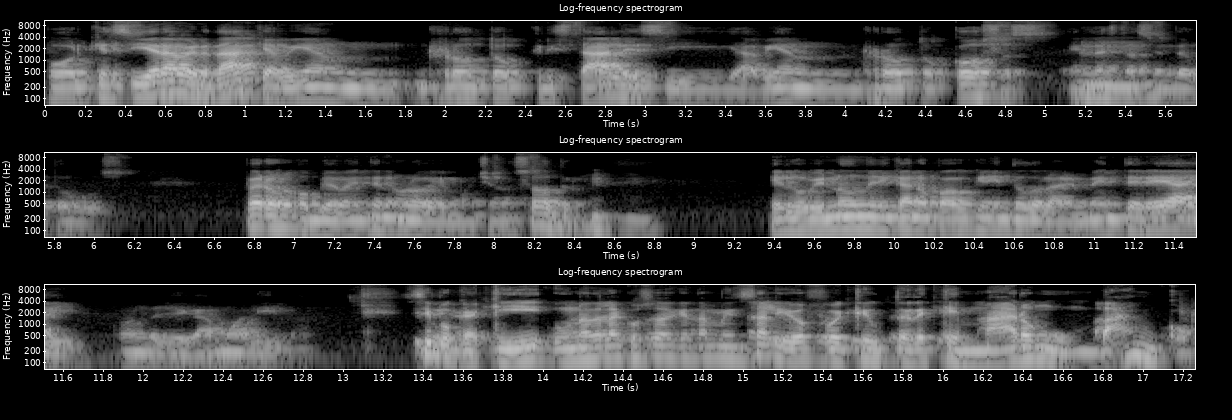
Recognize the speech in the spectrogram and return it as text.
porque sí era verdad que habían roto cristales y habían roto cosas en la estación de autobús, pero obviamente no lo habíamos hecho nosotros. El gobierno dominicano pagó 500 dólares, me enteré ahí cuando llegamos a Lima. Sí, porque aquí una de las cosas que también salió fue que ustedes quemaron un banco.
